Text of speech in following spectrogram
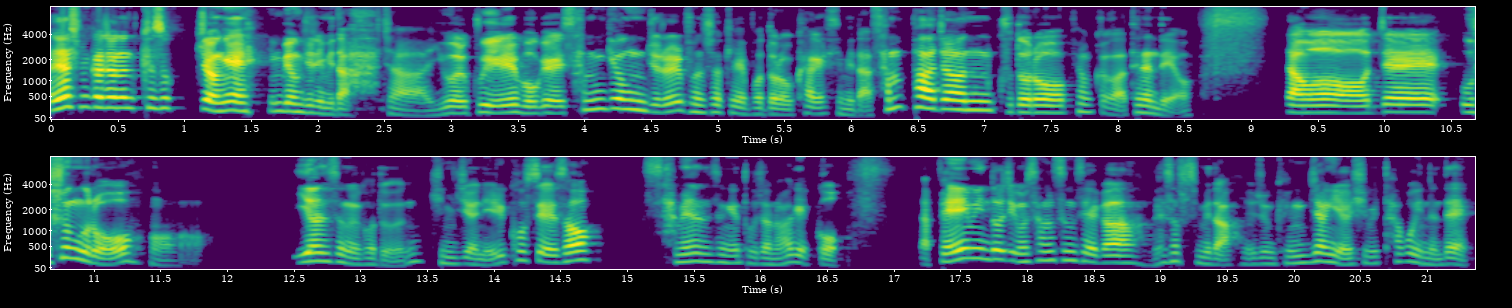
안녕하십니까. 저는 크속정의 임병진입니다. 자, 6월 9일 목요일 3경주를 분석해 보도록 하겠습니다. 3파전 구도로 평가가 되는데요. 자, 어, 어제 우승으로 어, 2연승을 거둔 김지현이 1코스에서 3연승에 도전을 하겠고, 자, 배혜민도 지금 상승세가 매섭습니다. 요즘 굉장히 열심히 타고 있는데,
